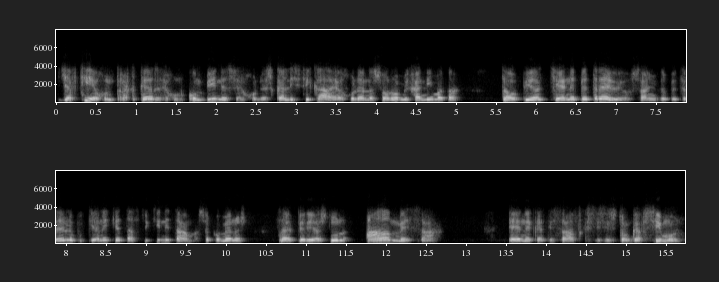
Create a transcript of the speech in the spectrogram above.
για αυτοί έχουν τρακτέρ, έχουν κομπίνες, έχουν σκαλιστικά, έχουν ένα σωρό μηχανήματα τα οποία καίνε πετρέλαιο, σαν το πετρέλαιο που καίνε και τα αυτοκίνητά μας. Επομένως θα επηρεαστούν άμεσα ένεκα της αύξησης των καυσίμων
